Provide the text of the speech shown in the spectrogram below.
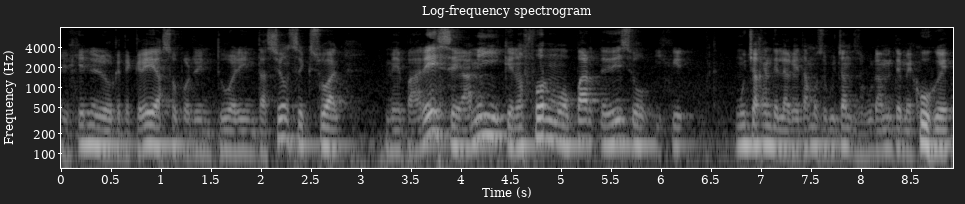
el género que te creas o por tu orientación sexual, me parece a mí que no formo parte de eso y que mucha gente la que estamos escuchando seguramente me juzgue,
